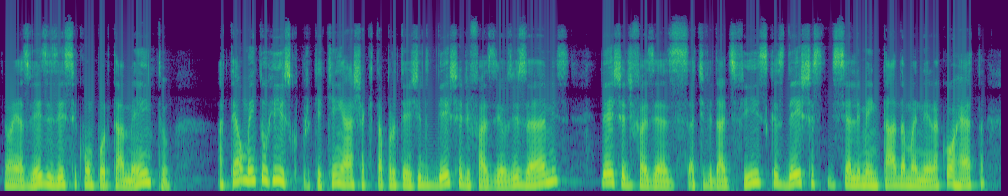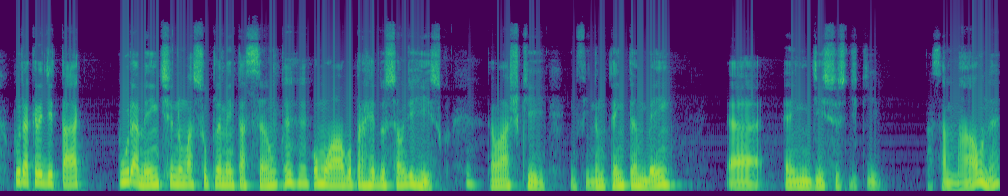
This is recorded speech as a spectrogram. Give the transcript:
Então, às vezes esse comportamento até aumenta o risco, porque quem acha que está protegido deixa de fazer os exames, deixa de fazer as atividades físicas, deixa de se alimentar da maneira correta por acreditar puramente numa suplementação uhum. como algo para redução de risco. Uhum. Então, acho que enfim, não tem também uh, indícios de que passa mal, né?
